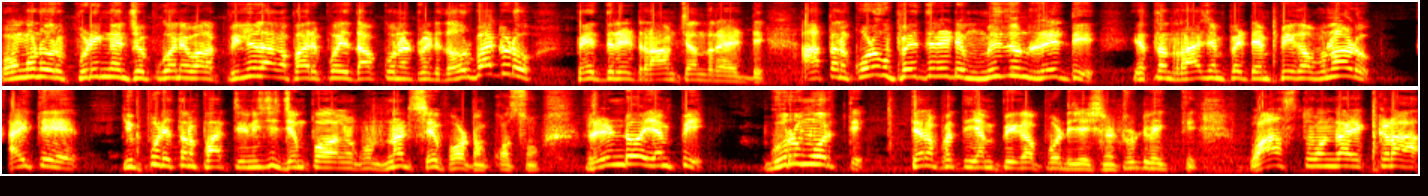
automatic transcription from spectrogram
పొంగనూరు పుడింగ్ అని చెప్పుకొని వాళ్ళ పిల్లిలాగా పారిపోయి దాక్కున్నటువంటి దౌర్భాగ్యుడు పెద్దిరెడ్డి రామచంద్రారెడ్డి. అతని కొడుకు పెద్దిరెడ్డి మిథున్ రెడ్డి ఇతను రాజంపేట ఎంపీగా ఉన్నాడు. అయితే ఇప్పుడు ఇతను పార్టీ నుంచి జంప్ అవ్వాలనుకుంటున్నాడు సేఫ్ అవడం కోసం. రెండో ఎంపీ గురుమూర్తి తిరుపతి ఎంపీగా పోటీ చేసినటువంటి వ్యక్తి. వాస్తవంగా ఇక్కడ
